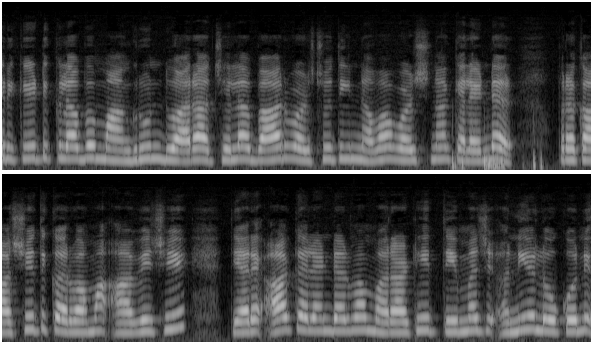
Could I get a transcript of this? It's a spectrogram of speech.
ક્રિકેટ ક્લબ માંગરૂન દ્વારા છેલ્લા બાર વર્ષોથી નવા વર્ષના કેલેન્ડર પ્રકાશિત કરવામાં આવે છે. ત્યારે આ કેલેન્ડરમાં મરાઠી તેમજ અન્ય લોકોને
